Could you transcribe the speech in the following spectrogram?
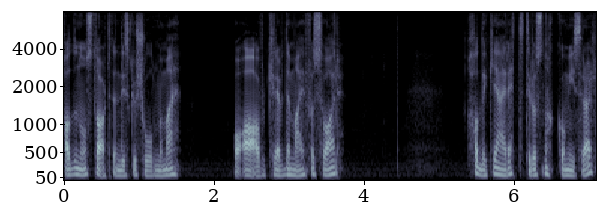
hadde nå startet en diskusjon med meg, og avkrevde meg for svar. Hadde ikke jeg rett til å snakke om Israel?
